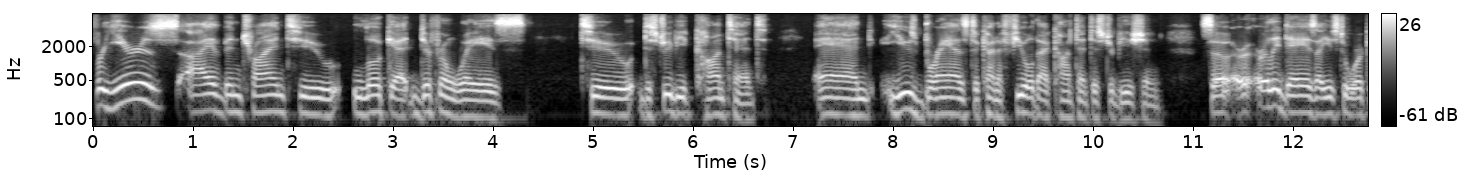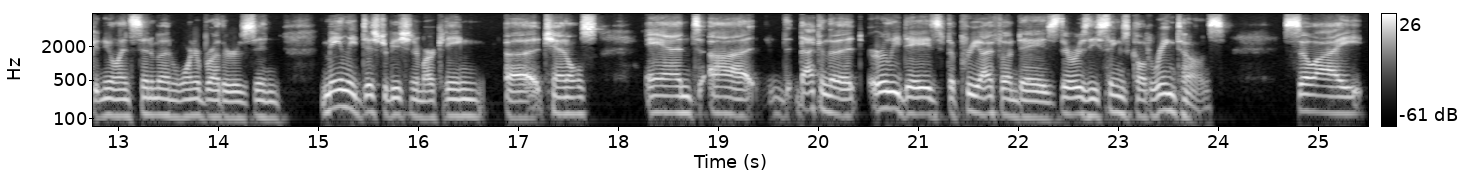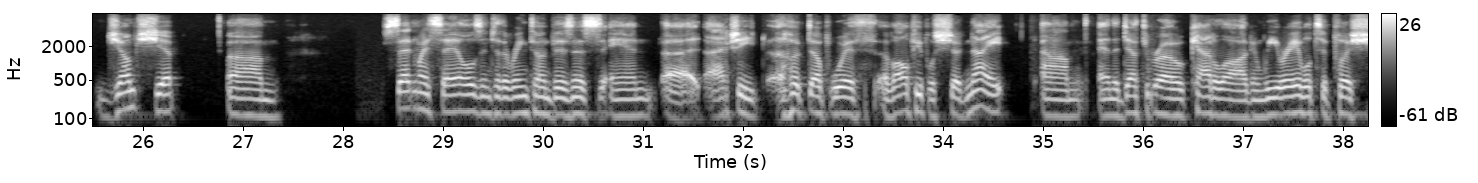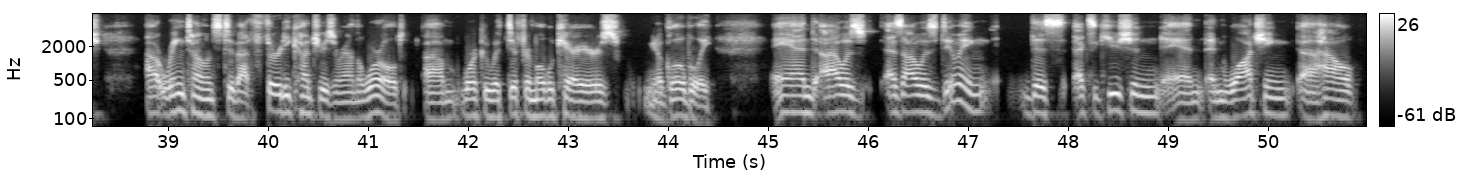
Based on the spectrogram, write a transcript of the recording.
for years, I have been trying to look at different ways to distribute content and use brands to kind of fuel that content distribution. So, early days, I used to work at New Line Cinema and Warner Brothers in mainly distribution and marketing uh, channels. And uh, th- back in the early days, the pre-iPhone days, there was these things called ringtones. So I jumped ship, um, set my sails into the ringtone business, and uh, actually hooked up with, of all people, Suge Knight um, and the Death Row catalog, and we were able to push out ringtones to about 30 countries around the world, um, working with different mobile carriers, you know, globally. And I was, as I was doing this execution and and watching uh, how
